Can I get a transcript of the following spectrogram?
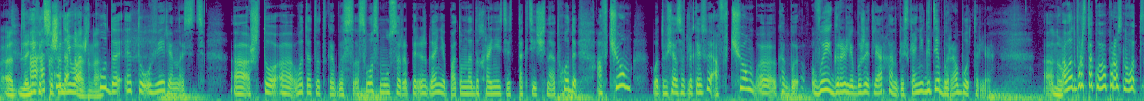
э, для них а это откуда, совершенно не важно. Откуда эта уверенность? А, что а, вот этот как бы своз мусора, пережигание, потом надо хранить эти токсичные отходы. А в чем, вот вы сейчас отвлекаетесь, а в чем э, как бы выиграли бы жители Архангельска? Они где бы работали? Ну, а вот просто такой вопрос, ну вот,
